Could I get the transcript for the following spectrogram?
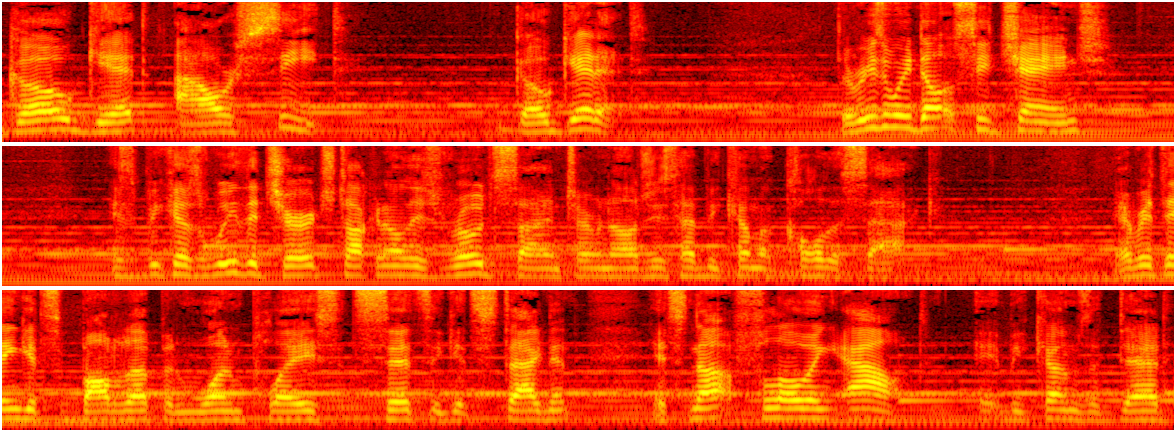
Go get our seat. Go get it. The reason we don't see change is because we, the church, talking all these road sign terminologies, have become a cul de sac. Everything gets bottled up in one place, it sits, it gets stagnant. It's not flowing out, it becomes a dead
